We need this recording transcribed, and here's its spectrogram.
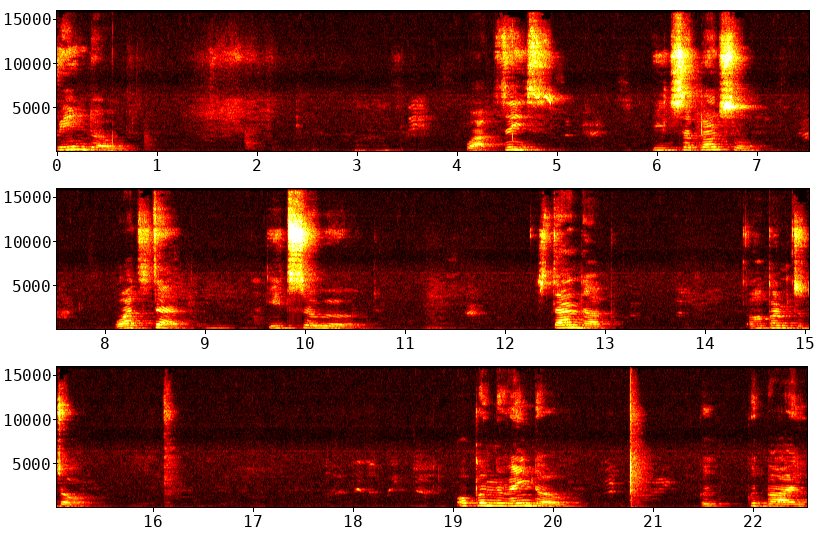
window. What's this? It's a pencil. What's that? It's a word. Stand up. Open the door. Open the window. Good, goodbye.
